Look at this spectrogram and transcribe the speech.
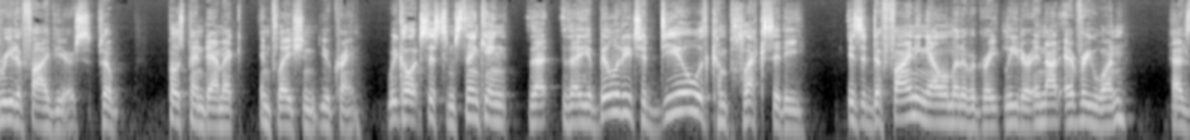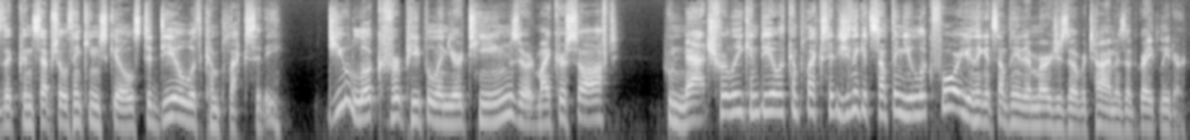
three to five years. So post pandemic, inflation, Ukraine. We call it systems thinking that the ability to deal with complexity is a defining element of a great leader. And not everyone has the conceptual thinking skills to deal with complexity. Do you look for people in your teams or at Microsoft who naturally can deal with complexity? Do you think it's something you look for, or you think it's something that emerges over time as a great leader?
